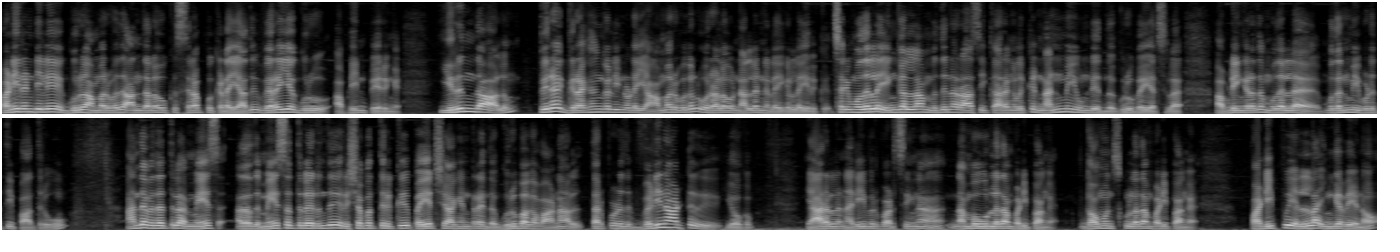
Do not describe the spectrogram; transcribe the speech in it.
பனிரெண்டிலே குரு அமர்வது அந்த அளவுக்கு சிறப்பு கிடையாது. விரைய குரு அப்படின்னு பேருங்க. இருந்தாலும் பிற கிரகங்களினுடைய அமர்வுகள் ஓரளவு நல்ல நிலைகளில் இருக்குது சரி முதல்ல எங்கெல்லாம் மிதுன ராசிக்காரங்களுக்கு நன்மை உண்டு இந்த குரு பெயர்ஸில் அப்படிங்கிறத முதல்ல முதன்மைப்படுத்தி பார்த்துருவோம். அந்த விதத்தில் மேச அதாவது மேசத்திலிருந்து ரிஷபத்திற்கு பயிற்சி ஆகின்ற இந்த குரு பகவானால் தற்பொழுது வெளிநாட்டு யோகம். யாரெல்லாம் நிறைய பேர் படிச்சிங்கன்னா நம்ம ஊரில் தான் படிப்பாங்க. கவர்மெண்ட் ஸ்கூலில் தான் படிப்பாங்க. படிப்பு எல்லாம் இங்கே வேணும்.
